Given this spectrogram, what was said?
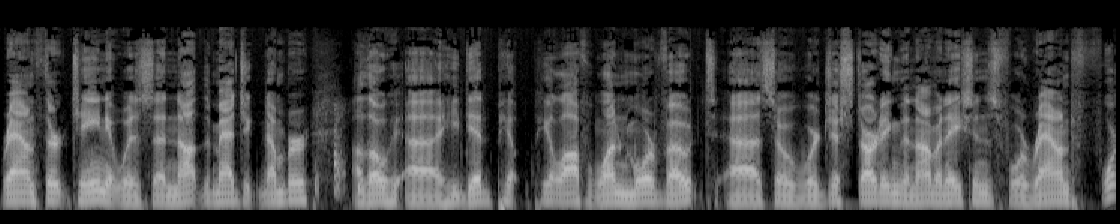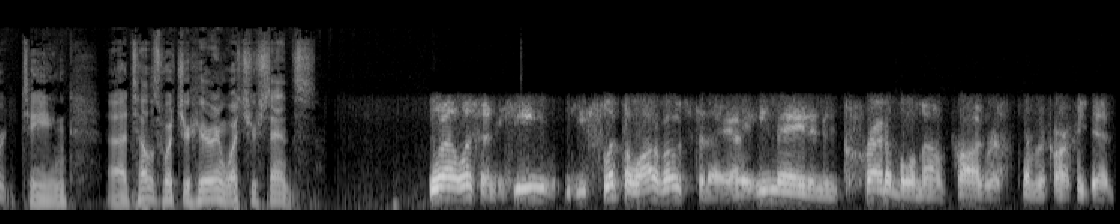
round 13. It was uh, not the magic number, although uh, he did peel, peel, off one more vote. Uh, so we're just starting the nominations for round 14. tell us what you're hearing. What's your sense? Well, listen, he he flipped a lot of votes today. I mean, he made an incredible amount of progress. Kevin McCarthy did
